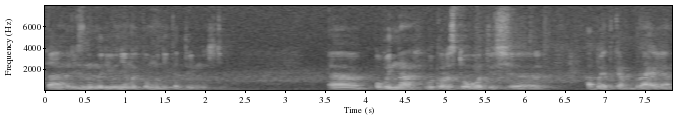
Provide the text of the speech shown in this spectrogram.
та різними рівнями комунікативності. Е, Повинна використовуватись е, абетка Брайля,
